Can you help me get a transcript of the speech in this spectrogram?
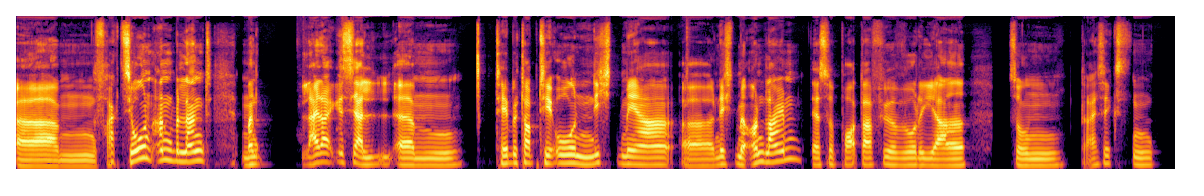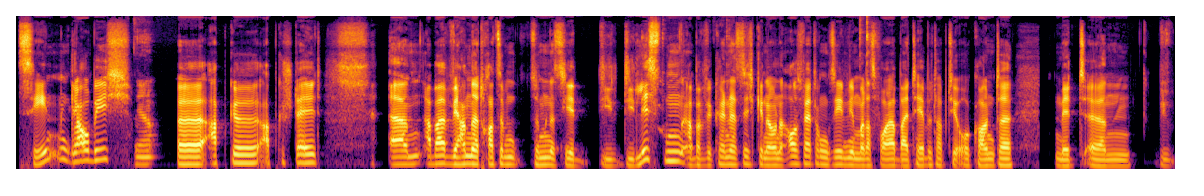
ähm, Fraktionen anbelangt. Man, leider ist ja ähm, Tabletop.to nicht mehr, äh, nicht mehr online. Der Support dafür wurde ja zum 30.10., glaube ich, ja. Äh, abge, abgestellt. Ähm, aber wir haben da trotzdem zumindest hier die, die Listen, aber wir können jetzt nicht genau eine Auswertung sehen, wie man das vorher bei Tabletop.to konnte, mit ähm, wie,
